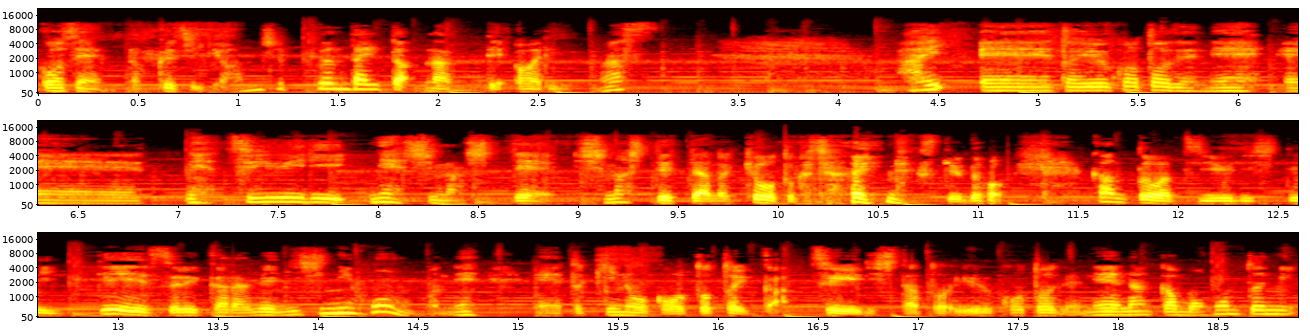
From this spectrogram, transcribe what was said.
午前6時40分台となっております。はい、えー、ということでね、えー、ね、梅雨入りね、しまして、しましてってあの、今日とかじゃないんですけど、関東は梅雨入りしていて、それからね、西日本もね、えっ、ー、と、昨日か一昨日か梅雨入りしたということでね、なんかもう本当に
